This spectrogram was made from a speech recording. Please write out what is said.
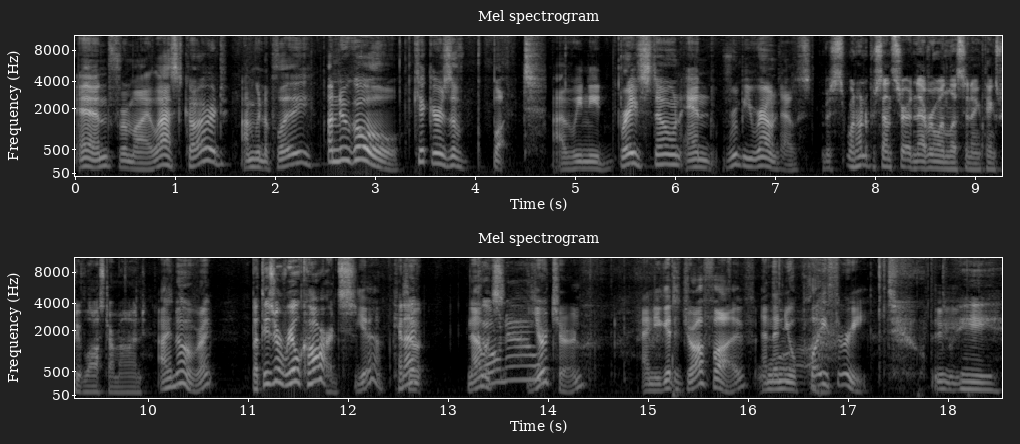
And for my last card, I'm going to play a new goal, kickers of butt. Uh, we need Bravestone and Ruby Roundhouse. 100% certain everyone listening thinks we've lost our mind. I know, right? But these are real cards. Yeah. Can So I Now it's now? your turn, and you get to draw five, and then you'll play three. Three,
